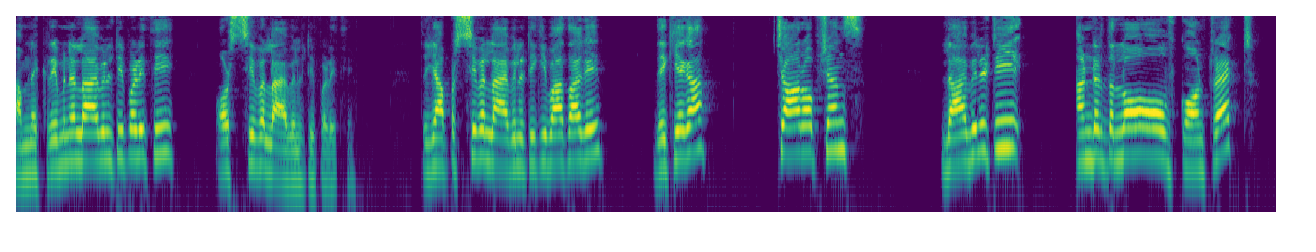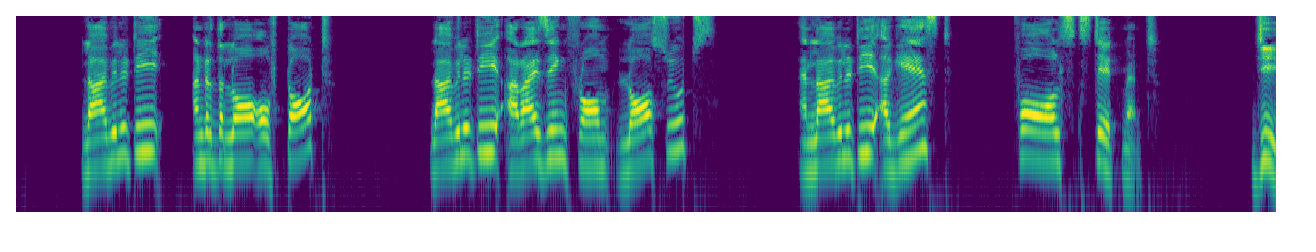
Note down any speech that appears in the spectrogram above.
ہم نے کریمنل لائبلٹی پڑھی تھی اور سیول لائبلٹی پڑھی تھی تو یہاں پر سیول لائبلٹی کی بات آ گئی دیکھیے گا چار option liability under the law of contract liability under the law of ٹاٹ liability arising from lawsuits and liability against false statement جی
